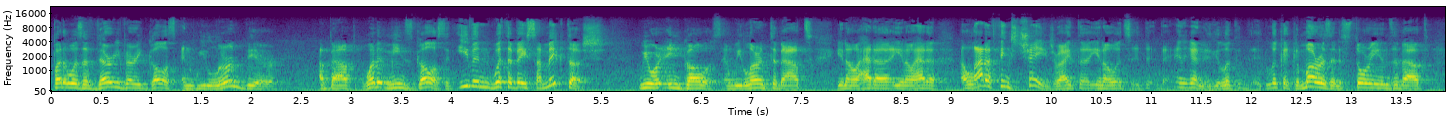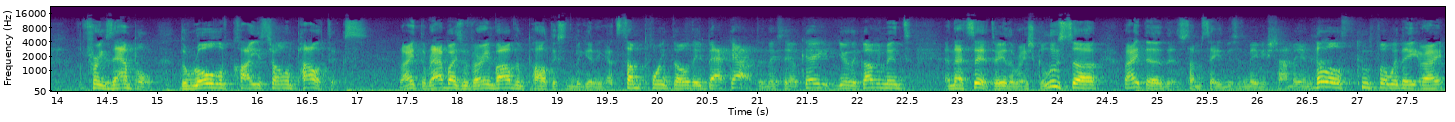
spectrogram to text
but it was a very, very gullus, and we learned there about what it means gullus. And even with the Beis Hamikdash, we were in Golis and we learned about, you know, how to, you know, how to, a lot of things change, right? The, you know, it's, and again, you look, look at Gemaras and historians about, for example, the role of Klal Yisrael in politics, right? The rabbis were very involved in politics in the beginning. At some point, though, they back out and they say, okay, you're the government, and that's it. They're the Reish Galusa, right? The, the, some say this is maybe Shammai and Hillel's Kufa, where they, right?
